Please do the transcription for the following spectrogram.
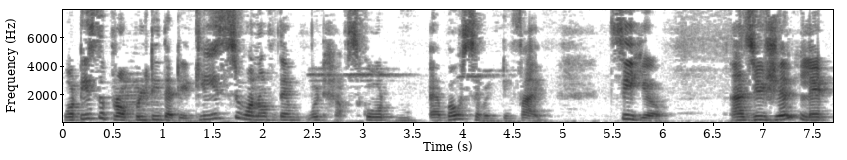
what is the probability that at least one of them would have scored above 75? See here, as usual, let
